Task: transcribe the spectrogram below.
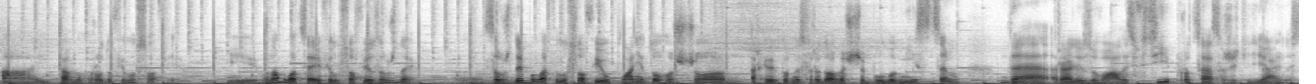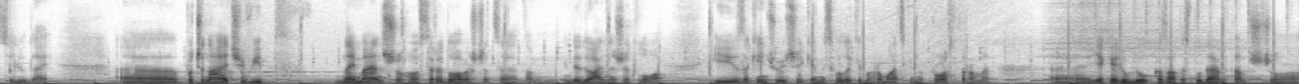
а й певного роду філософія. І вона була цією філософією завжди. Е, Завжди була філософією у плані того, що архітектурне середовище було місцем, де реалізувались всі процеси життєдіяльності людей. Е, Починаючи від найменшого середовища, це там індивідуальне житло, і закінчуючи якимись великими громадськими просторами, Е, Як я люблю казати студентам, що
